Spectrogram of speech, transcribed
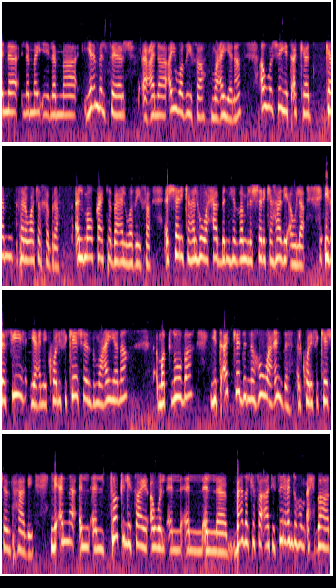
إنه لما لما يعمل search على أي وظيفة معينة أول شيء يتأكد كم سنوات الخبرة الموقع تبع الوظيفة الشركة هل هو حاب انه ينضم للشركة هذه أو لا. إذا فيه يعني qualifications معينة مطلوبة يتأكد إنه هو عنده ال qualifications هذه. لأن ال talk اللي صاير أو ال ال ال ال بعض الكفاءات يصير عندهم إحباط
